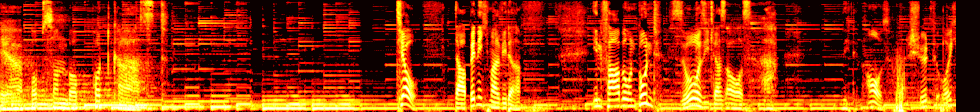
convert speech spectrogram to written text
Der Bobson Bob Podcast. Tjo, da bin ich mal wieder. In Farbe und bunt. So sieht das aus. Ah, wie sieht denn aus? Schön für euch.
